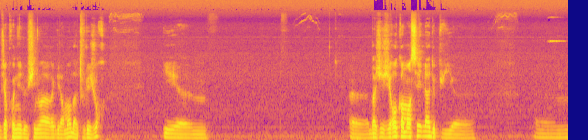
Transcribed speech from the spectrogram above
J'apprenais le chinois régulièrement, bah, tous les jours. Et bah, j'ai recommencé là depuis euh,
